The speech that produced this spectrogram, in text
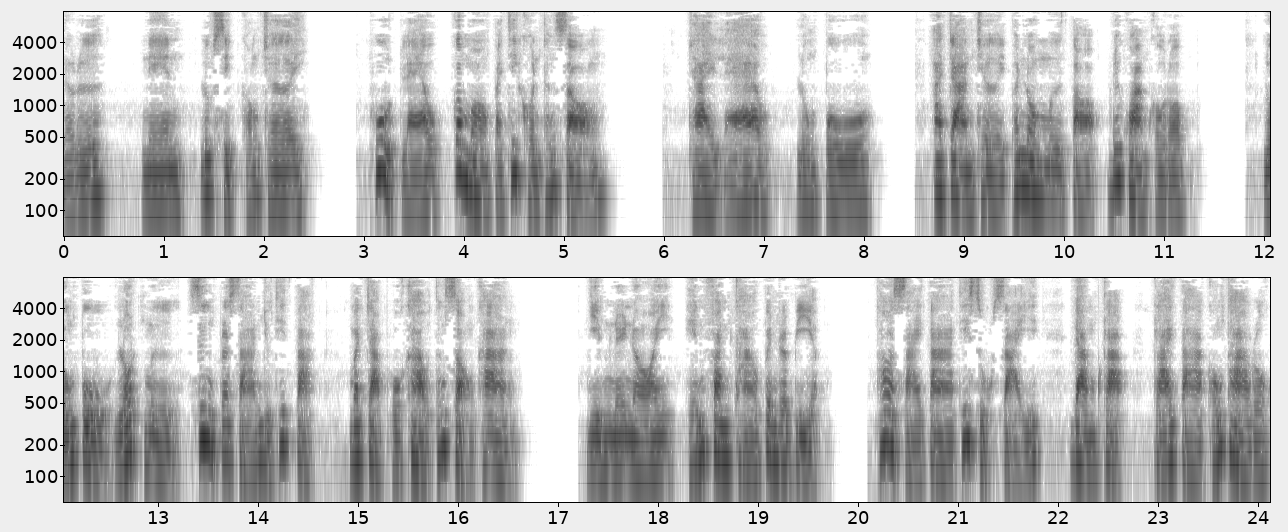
นะหรือ เนนลูกศิษย์ของเชย พูดแล้วก็มองไปที่คนทั้งสอง ใช่แล้ว หลวงปู่อาจารย์เชยพนมมือตอบด้วยความเคารพ หลวงปู่ลดมือซึ่งประสานอยู่ที่ตักมาจับหัวเข่าทั้งสองข้าง ยิ้มน้อยๆ เห็นฟันขาวเป็นระเบียบ ทอดสายตาที่สุกใสดำคลับคล้ายตาของทารก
